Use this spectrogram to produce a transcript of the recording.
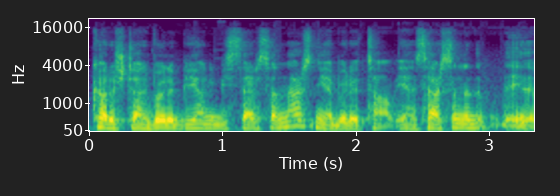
karıştı. Yani böyle bir hani bir sersemlersin ya böyle tam yani sersemledim değil de.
